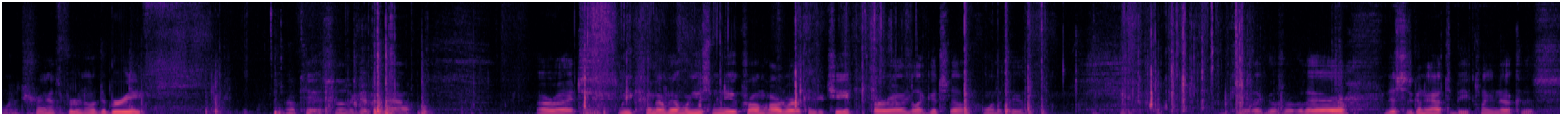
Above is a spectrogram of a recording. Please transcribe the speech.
Don't want to transfer no debris. Okay, so those are good for now. All right, we cleaned up that we'll use some new chrome hardware because you're cheap, or uh, you like good stuff. One or two. Okay, that goes over there. This is going to have to be cleaned up because it's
